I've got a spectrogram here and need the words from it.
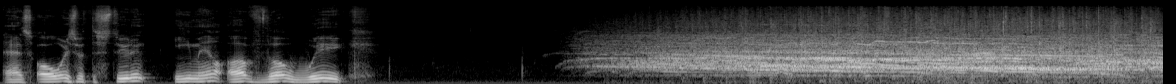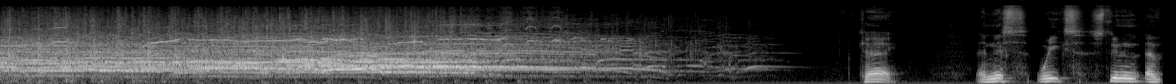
as always, with the student email of the week. Okay, and this week's student of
